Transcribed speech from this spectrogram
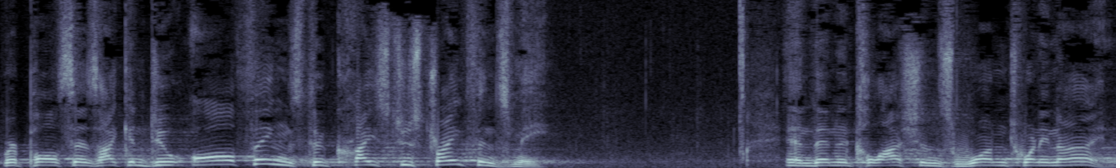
where Paul says I can do all things through Christ who strengthens me. And then in Colossians 1:29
